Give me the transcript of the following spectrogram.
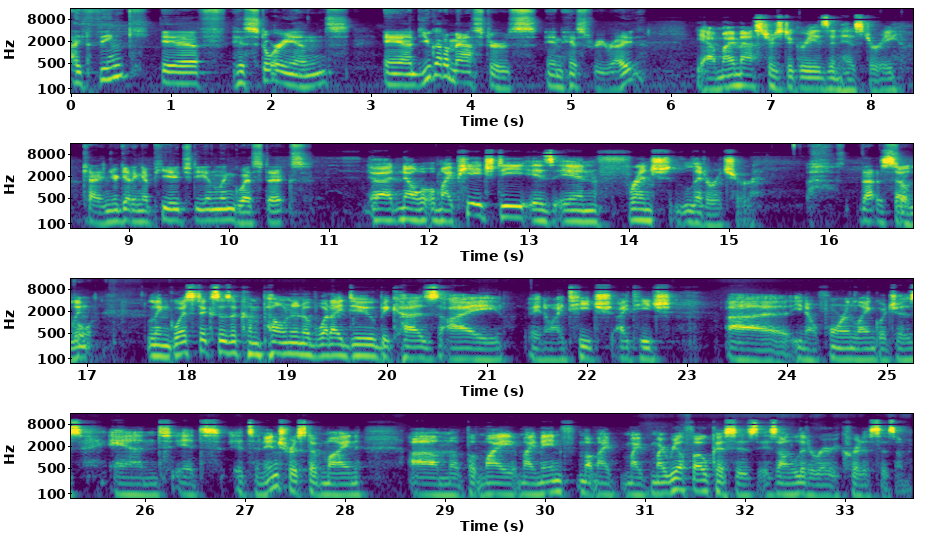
I think if historians, and you got a master's in history, right? Yeah, my master's degree is in history. Okay, and you're getting a PhD in linguistics. Uh, no, my PhD is in French literature. That is so, So, cool. linguistics is a component of what I do because I, you know, I teach, I teach, uh, you know, foreign languages, and it's it's an interest of mine. Um, but my my main my, my my real focus is is on literary criticism,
